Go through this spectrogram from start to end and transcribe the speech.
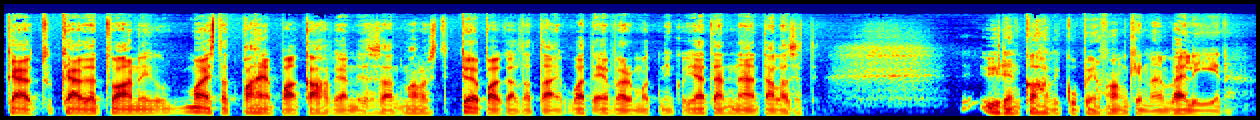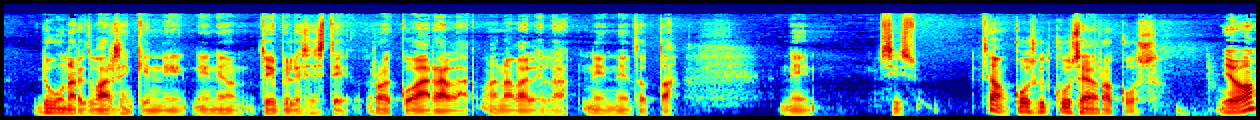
käyt, käytät vaan, niin maistat pahempaa kahvia, mitä saat mahdollisesti työpaikalta tai whatever, mutta niin jätät nämä tällaiset yhden kahvikupin hankinnan väliin. Duunarit varsinkin, niin, niin ne on tyypillisesti roikkuu RL aina välillä, niin, niin, tota, niin siis se on 66 euroa kuussa. Joo.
